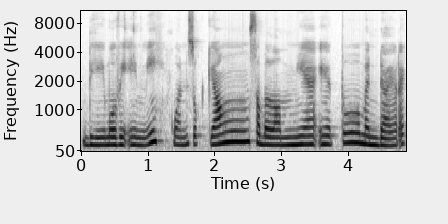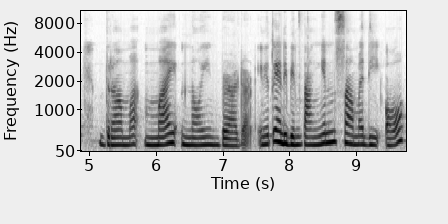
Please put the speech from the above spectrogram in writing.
di movie ini. Kwon Suk Kyung sebelumnya itu mendirect drama My Annoying Brother. Ini tuh yang dibintangin sama Dio,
